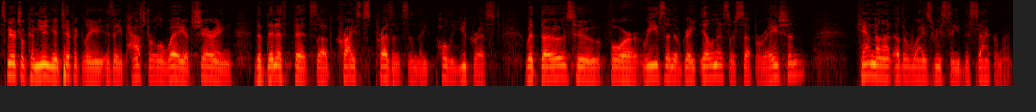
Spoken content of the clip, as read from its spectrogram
Spiritual communion typically is a pastoral way of sharing the benefits of Christ's presence in the Holy Eucharist with those who, for reason of great illness or separation, cannot otherwise receive the sacrament.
